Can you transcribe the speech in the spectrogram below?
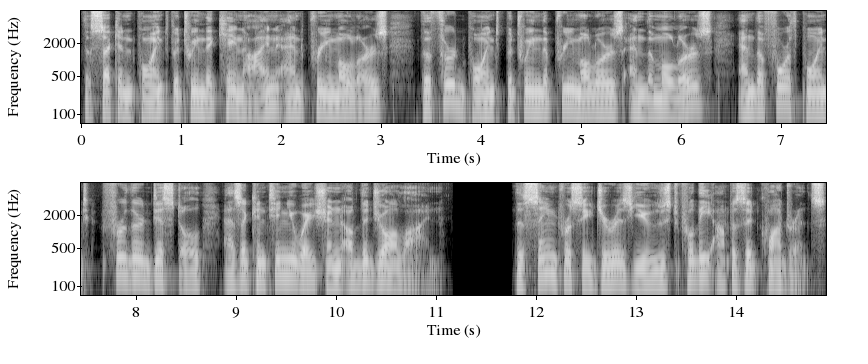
the second point between the canine and premolars, the third point between the premolars and the molars, and the fourth point further distal as a continuation of the jawline. The same procedure is used for the opposite quadrants.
